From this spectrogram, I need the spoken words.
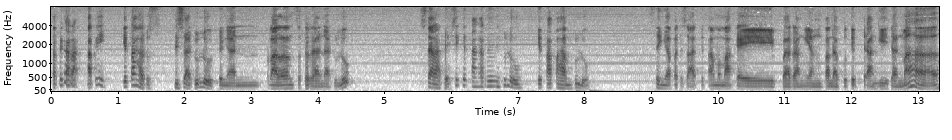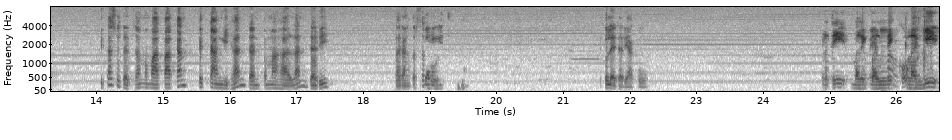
tapi karena tapi kita harus bisa dulu dengan peralatan sederhana dulu secara basic kita ngerti dulu kita paham dulu sehingga pada saat kita memakai barang yang tanda kutip canggih dan mahal kita sudah bisa memanfaatkan kecanggihan dan kemahalan dari barang tersebut. Barang itu. Itu lihat dari aku. Berarti balik-balik lagi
